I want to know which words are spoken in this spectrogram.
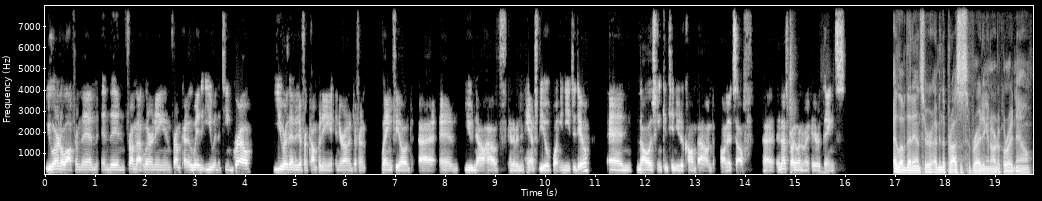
you learn a lot from them, and then from that learning and from kind of the way that you and the team grow, you are then a different company and you're on a different playing field, uh, and you now have kind of an enhanced view of what you need to do, and knowledge can continue to compound on itself, uh, and that's probably one of my favorite things. I love that answer. I'm in the process of writing an article right now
